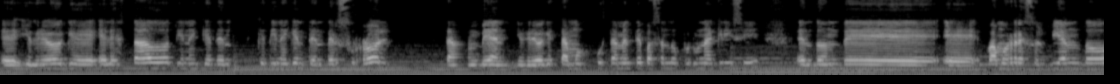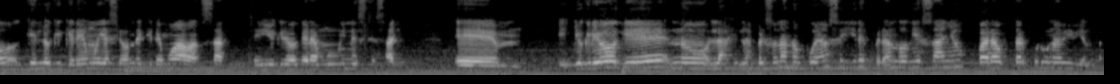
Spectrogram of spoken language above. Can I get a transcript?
Eh, yo creo que el Estado tiene que, que tiene que entender su rol también. Yo creo que estamos justamente pasando por una crisis en donde eh, vamos resolviendo qué es lo que queremos y hacia dónde queremos avanzar. Yo creo que era muy necesario. Eh, yo creo que no, las, personas no pueden seguir esperando 10 años para optar por una vivienda.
